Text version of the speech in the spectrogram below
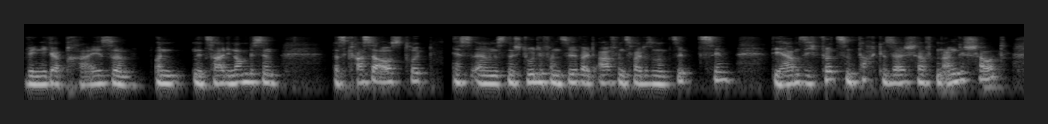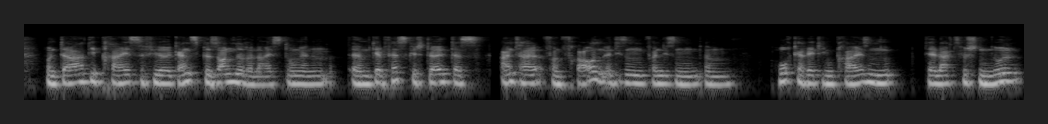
weniger Preise. Und eine Zahl, die noch ein bisschen das Krasse ausdrückt, ist, ähm, ist eine Studie von Silveit A. von 2017. Die haben sich 14 Fachgesellschaften angeschaut und da die Preise für ganz besondere Leistungen. Ähm, die haben festgestellt, dass Anteil von Frauen in diesen, von diesen ähm, hochkarätigen Preisen, der lag zwischen 0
